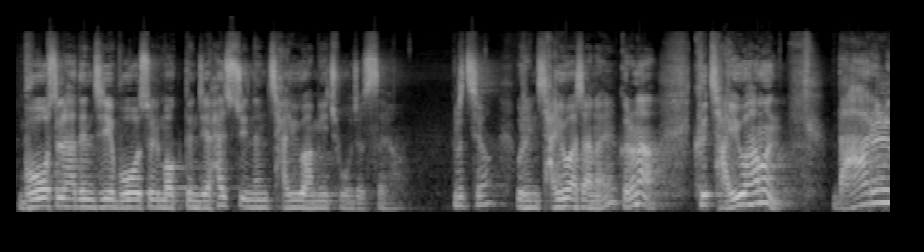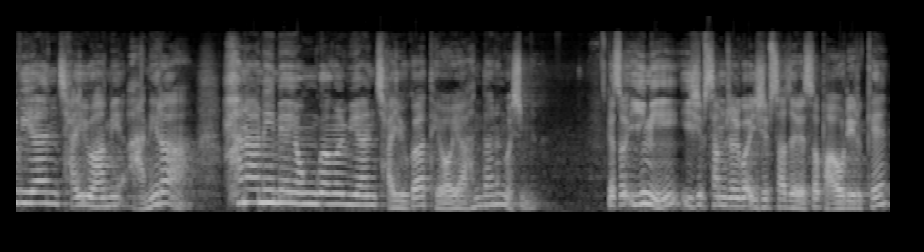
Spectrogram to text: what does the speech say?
무엇을 하든지 무엇을 먹든지 할 수 있는 자유함이 주어졌어요. 그렇죠? 우리는 자유하잖아요. 그러나 그 자유함은 나를 위한 자유함이 아니라 하나님의 영광을 위한 자유가 되어야 한다는 것입니다. 그래서 이미 23절과 24절에서 바울이 이렇게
